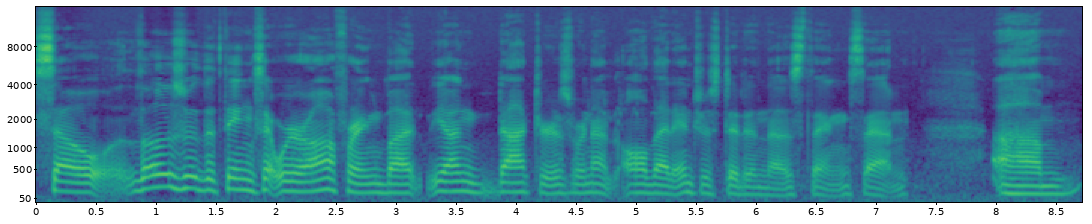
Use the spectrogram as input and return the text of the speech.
So, those are the things that we are offering, but young doctors were not all that interested in those things then. Um,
